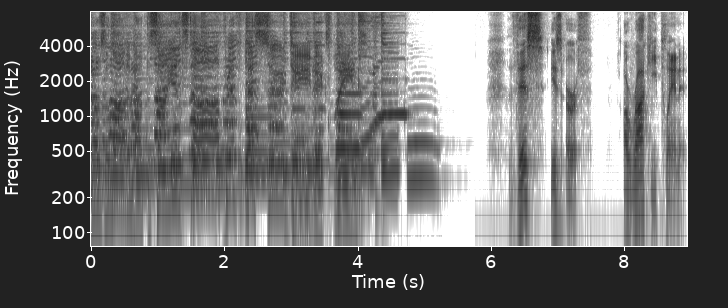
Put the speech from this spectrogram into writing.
knows a lot about the science stuff. Professor Dave explains. This is Earth, a rocky planet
